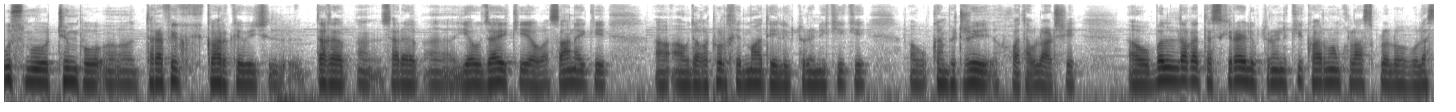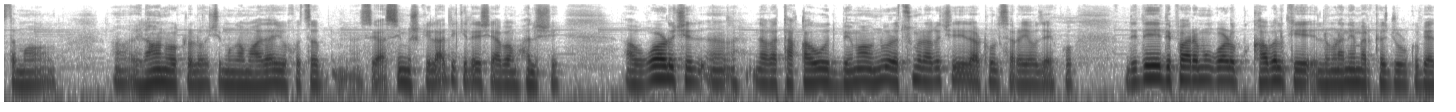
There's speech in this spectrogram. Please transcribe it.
اوس مو ټیم په ترافیک کار کوي چې دغه سره یو ځای کې او اسانه کې او دغه ټول خدمات الکترونیکی کې او کمپیوټري خواته ولاړ شي او بل دغه تذکره الکترونیکی کار مم خلاص کړلو ولسته مو اعلان وکړلو چې موږ ماده یو خو څه سیاسي مشکلات کې دی شي هم حل شي او غواړو چې دغه تقاعد بیمه او نور څومره هغه چې دا ټول سره یو ځای کو د دې لپاره موږ غواړو په کابل کې لومړنی مرکز جوړ کو بیا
